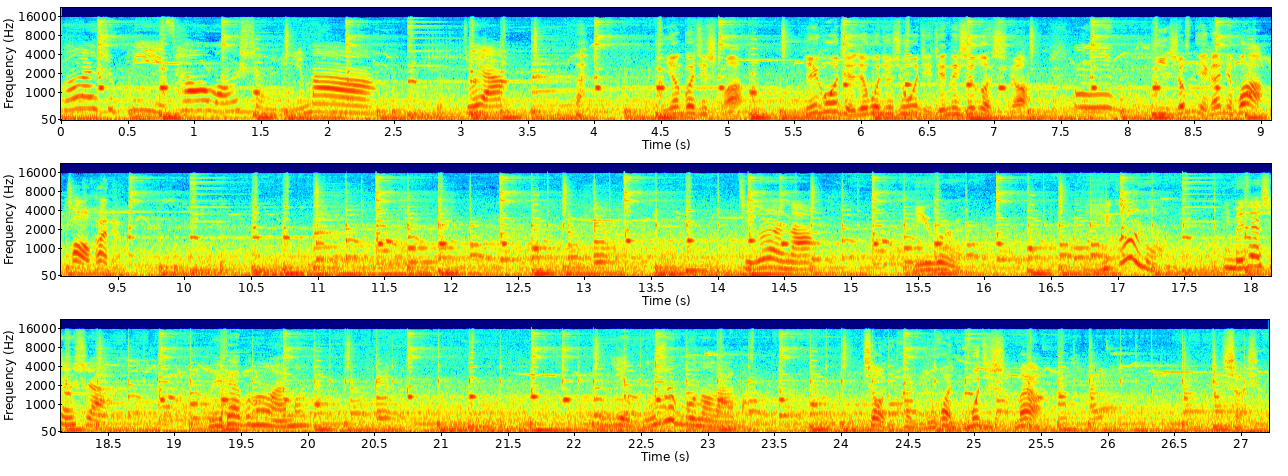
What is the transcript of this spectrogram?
原来是碧苍王沈离嘛！久仰。哎，阴阳怪气什么？别跟我姐姐问，就学我姐姐那些恶习啊！你你什么？你赶紧画，画好看点。几个人呢？一个人。一个人？你没带闲事啊？没带不能来吗？也不是不能来吧。叫你换你就换，你磨叽什么呀？想想。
